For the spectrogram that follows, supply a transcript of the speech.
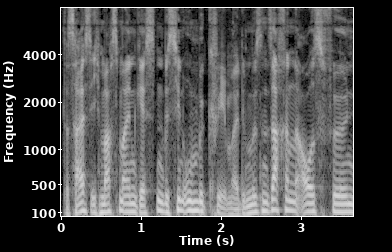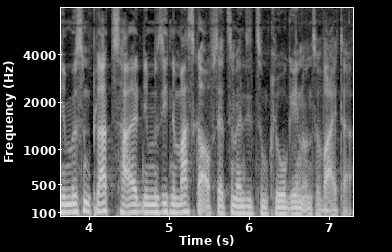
das heißt, ich mache es meinen Gästen ein bisschen unbequemer. Die müssen Sachen ausfüllen, die müssen Platz halten, die müssen sich eine Maske aufsetzen, wenn sie zum Klo gehen und so weiter.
